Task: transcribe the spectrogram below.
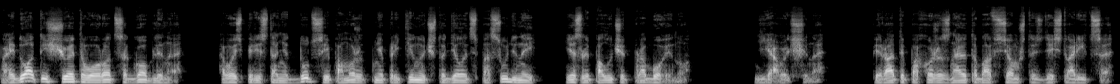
Пойду отыщу этого уродца-гоблина. Авось перестанет дуться и поможет мне прикинуть, что делать с посудиной, если получит пробоину. Дьявольщина. Пираты, похоже, знают обо всем, что здесь творится.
